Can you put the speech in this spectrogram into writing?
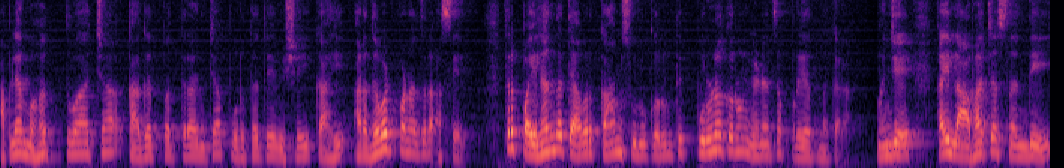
आपल्या महत्त्वाच्या कागदपत्रांच्या पूर्ततेविषयी काही अर्धवटपणा जर असेल तर पहिल्यांदा त्यावर काम सुरू करून ते पूर्ण करून घेण्याचा प्रयत्न करा. म्हणजे काही लाभाच्या संधी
